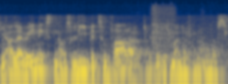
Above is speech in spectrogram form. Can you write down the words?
die allerwenigsten aus Liebe zum Fahrrad, da gehe ich mal davon aus.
